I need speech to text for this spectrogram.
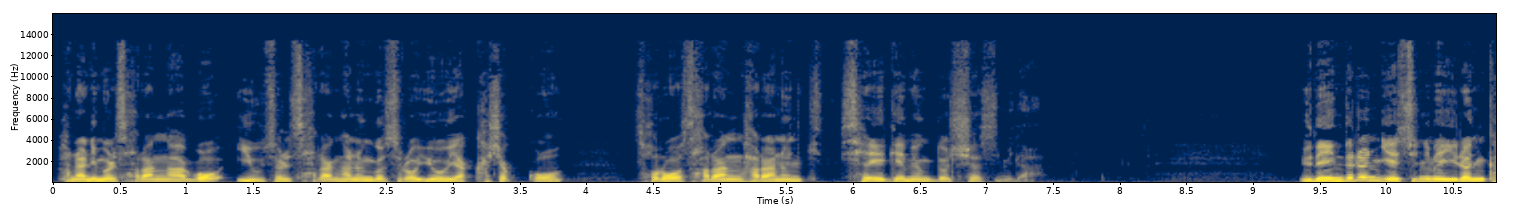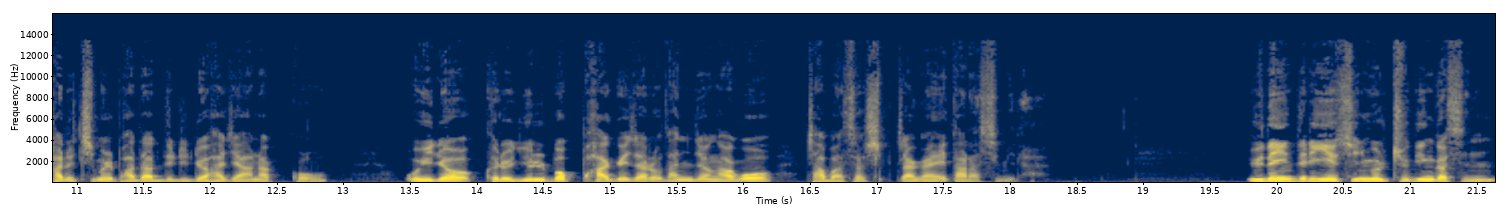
하나님을 사랑하고 이웃을 사랑하는 것으로 요약하셨고 서로 사랑하라는 세 계명도 주셨습니다. 유대인들은 예수님의 이런 가르침을 받아들이려 하지 않았고 오히려 그를 율법 파괴자로 단정하고 잡아서 십자가에 달았습니다. 유대인들이 예수님을 죽인 것은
